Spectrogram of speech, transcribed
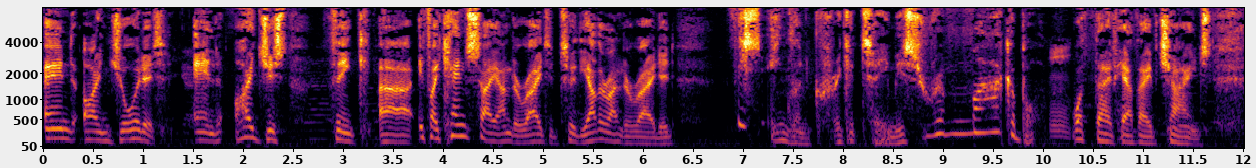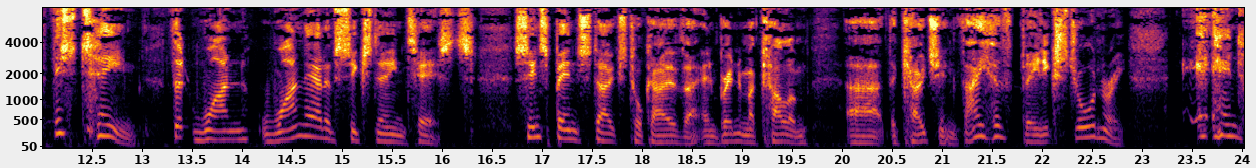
and I enjoyed it. And I just think, uh, if I can say underrated to the other underrated, this England cricket team is remarkable. What they've, how they've changed. This team that won one out of 16 tests since Ben Stokes took over and Brendon McCullum, uh, the coaching, they have been extraordinary. And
